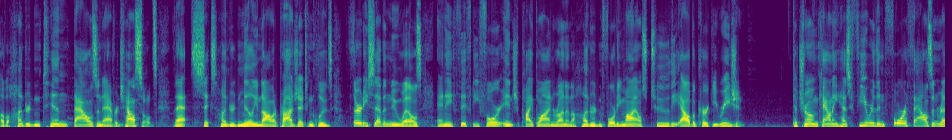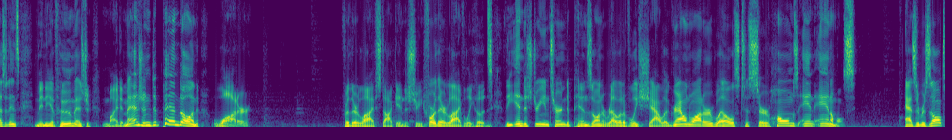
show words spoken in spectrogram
of 110,000 average households. That $600 million project includes 37 new wells and a 54 inch pipeline running 140 miles to the Albuquerque region. Catron County has fewer than 4,000 residents, many of whom, as you might imagine, depend on water for their livestock industry, for their livelihoods. The industry, in turn, depends on relatively shallow groundwater wells to serve homes and animals. As a result,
